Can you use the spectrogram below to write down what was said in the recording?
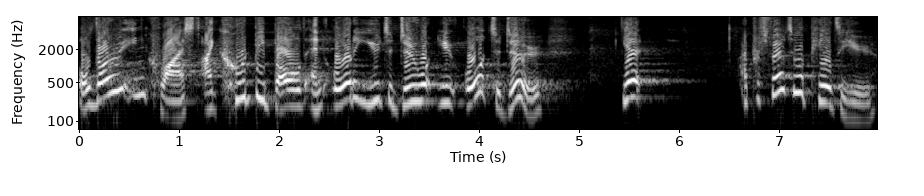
Although in Christ I could be bold and order you to do what you ought to do, yet I prefer to appeal to you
